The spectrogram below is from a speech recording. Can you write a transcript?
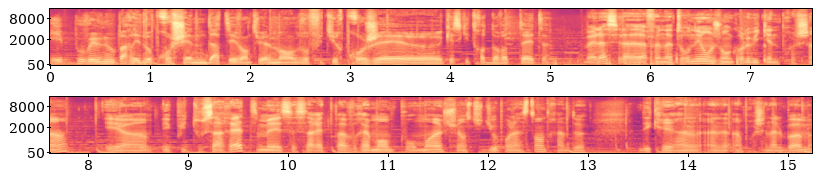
Et pouvez-vous nous parler de vos prochaines dates éventuellement, de vos futurs projets euh, Qu'est-ce qui trotte dans votre tête? Ben Là, c'est la, fin de la tournée. On joue encore le week-end prochain. Et, euh, et, puis tout s'arrête, mais ça s'arrête pas vraiment pour moi. Je suis en studio pour l'instant en train d'écrire un, prochain album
